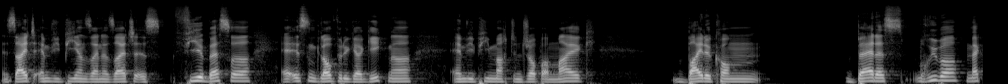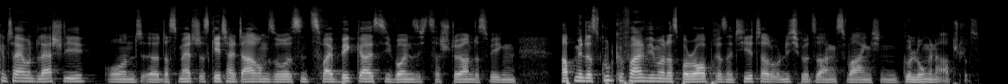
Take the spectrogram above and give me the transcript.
seit MVP an seiner Seite ist viel besser. Er ist ein glaubwürdiger Gegner. MVP macht den Job am Mike. Beide kommen badass rüber, McIntyre und Lashley. Und äh, das Match, es geht halt darum, so, es sind zwei Big Guys, die wollen sich zerstören. Deswegen hat mir das gut gefallen, wie man das bei Raw präsentiert hat. Und ich würde sagen, es war eigentlich ein gelungener Abschluss.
